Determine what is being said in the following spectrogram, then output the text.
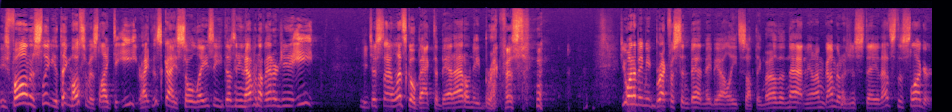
He's falling asleep. You'd think most of us like to eat, right? This guy's so lazy, he doesn't even have enough energy to eat. He just, uh, let's go back to bed. I don't need breakfast. if you want to make me breakfast in bed, maybe I'll eat something. But other than that, man, I'm, I'm going to just stay. That's the sluggard.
